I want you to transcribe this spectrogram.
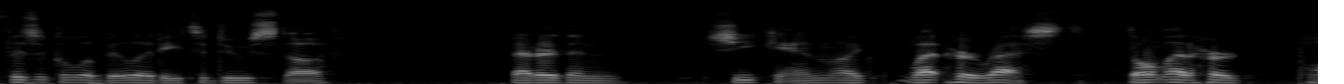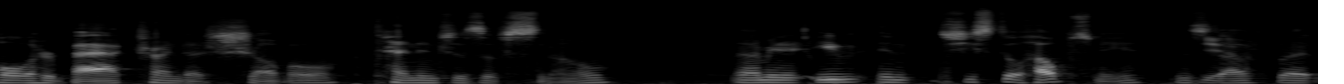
physical ability to do stuff better than she can, like let her rest. Don't let her pull her back trying to shovel ten inches of snow. I mean, even and she still helps me and Yeah. stuff, but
